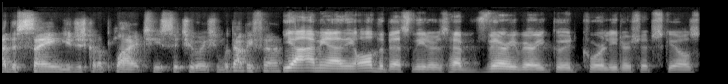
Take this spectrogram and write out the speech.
are the same. You just got to apply it to your situation. Would that be fair? Yeah, I mean, I think all the best leaders have very, very good core leadership skills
